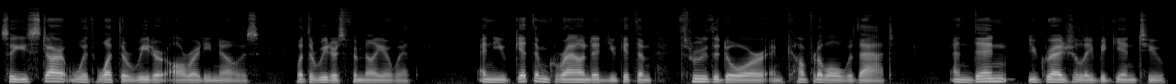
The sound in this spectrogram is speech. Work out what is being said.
So you start with what the reader already knows, what the reader's familiar with, and you get them grounded, you get them through the door and comfortable with that. And then you gradually begin to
